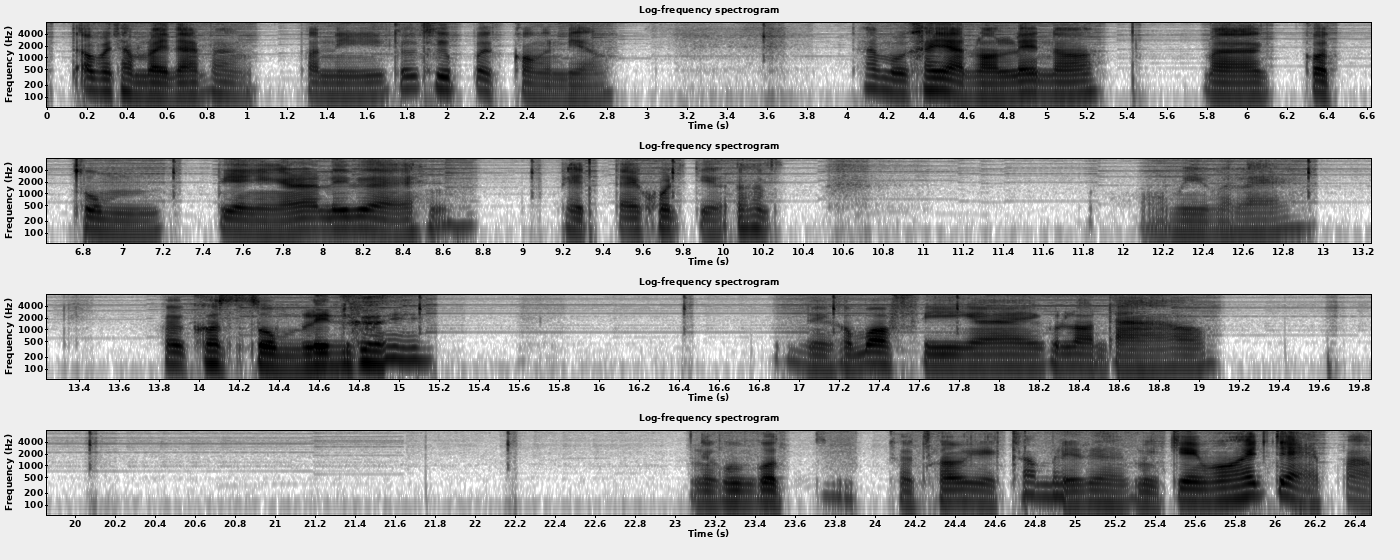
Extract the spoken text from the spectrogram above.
ชรเอาไปทำอะไรได้บ้าง ตอนนี้ก็คือเปิดกล่องอย่างเดียว ถ้ามือขยันลองเล่นเนาะ มากดสุ่มเปลี่ยนอย่างนั้นเรื่อยๆ เพชรได้โคตรเยอะโอ้มีมาแล้วก็กดสุ่มเรื่อยๆเนี่ยเขาบอกฟรีไง คุณรอดาว เนี่ยคุณกดกดเข้าเกกลับไปเรื่อยๆเหมือนเกมเขาให้แจกเปล่า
